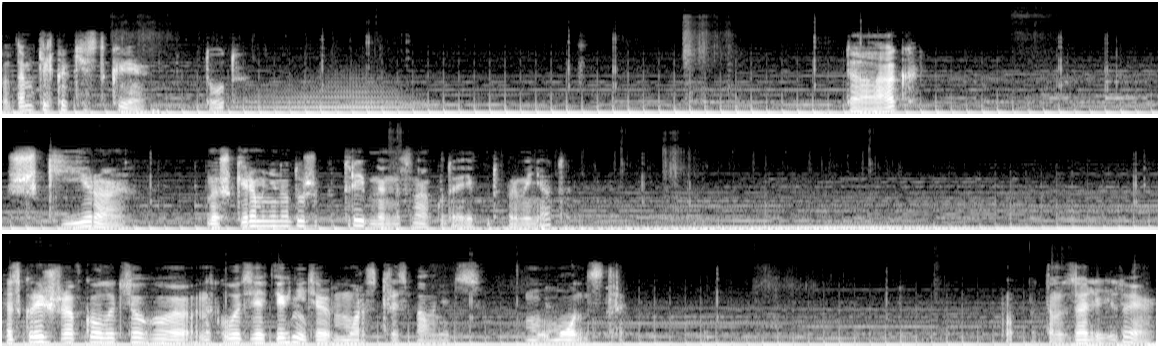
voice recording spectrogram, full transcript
Ну там тільки кістки. Тут. Так. Шкіра. Ну, шкіра мені не дуже потрібна, не знаю, куди я її буду приміняти. Та скоріше навколо цього. навколо цієї фігні ці монстри спавняться. М- монстри. О, там залізу я.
